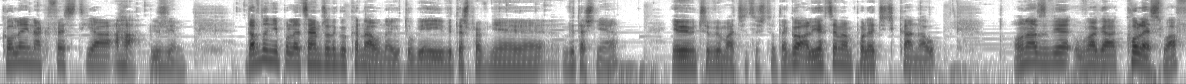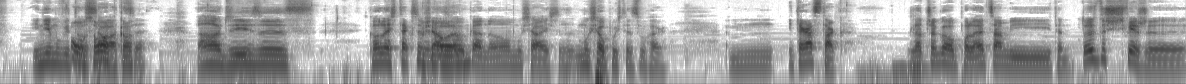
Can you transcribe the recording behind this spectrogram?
Kolejna kwestia. Aha, już wiem. Dawno nie polecałem żadnego kanału na YouTubie i wy też pewnie, wy też nie. Nie wiem, czy wy macie coś do tego, ale ja chcę wam polecić kanał o nazwie, uwaga, Kolesław. I nie mówię tu O, o, sałatka. sałatce. O, Jesus. Koleś tak sobie Musiałem. nazwał kanał. No, musiałeś, musiał pójść ten suchar. Mm, I teraz tak. Dlaczego polecam i ten. To jest dość świeży.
